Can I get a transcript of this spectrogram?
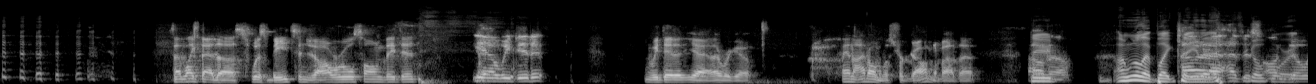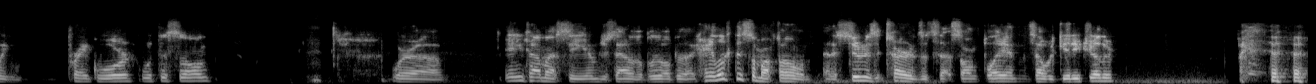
Is that like that uh, Swizz Beatz and Ja Rule song they did? Yeah, we did it. We did it. Yeah, there we go. Man, I'd almost forgotten about that. I don't know I'm gonna let Blake tell Tyler you and I that. have So this go ongoing prank war with this song, where uh, anytime I see him just out of the blue, I'll be like, "Hey, look at this on my phone," and as soon as it turns, it's that song playing. That's how we get each other.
